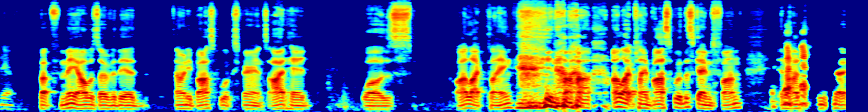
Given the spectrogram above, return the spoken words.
Yeah. But for me, I was over there. The only basketball experience I'd had was I like playing. you know, I, I like playing basketball. This game's fun. And I, you know,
